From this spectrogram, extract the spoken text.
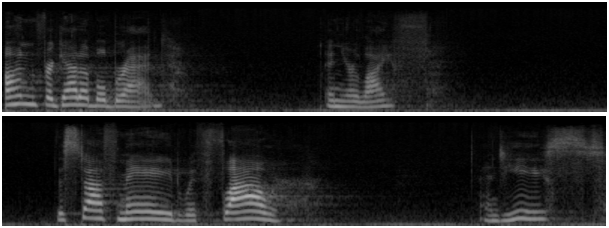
unforgettable bread in your life. The stuff made with flour and yeast,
